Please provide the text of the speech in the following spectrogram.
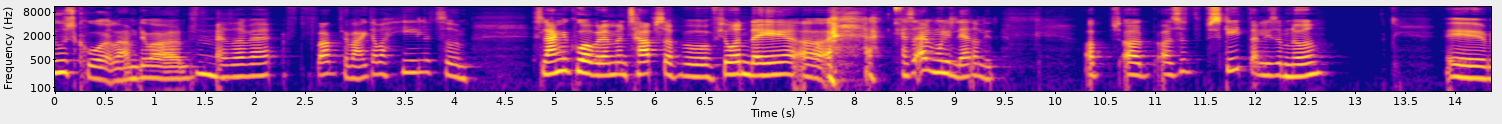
juicekur, eller om det var... Mm. Altså hvad fuck det var ikke. Der var hele tiden slankekur, hvordan man tabte sig på 14 dage, og altså alt muligt latterligt. Og, og, og så skete der ligesom noget, øh,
